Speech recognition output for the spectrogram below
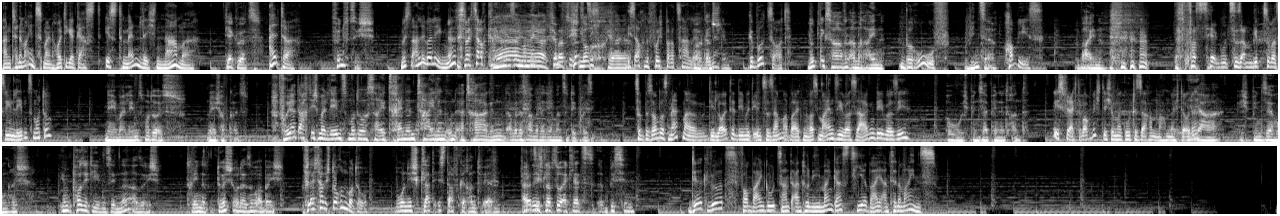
Antenne Mainz, mein heutiger Gast ist männlich. Name? Dirk Würz. Alter? 50. Müssen alle überlegen, ne? Das war jetzt auch gerade ja, so ein Moment. Ja, ja, 50, 50 noch. Ja, ja. Ist auch eine furchtbare Zahl. Oh, ganz ne? schlimm. Geburtsort? Ludwigshafen am Rhein. Beruf? Winzer. Hobbys? Wein. das passt sehr gut zusammen. Gibt es sowas wie ein Lebensmotto? Nee, mein Lebensmotto ist. Nee, ich hab keins. Früher dachte ich, mein Lebensmotto sei trennen, teilen und ertragen, aber das war mir dann irgendwann zu depressiv. So ein besonderes Merkmal, die Leute, die mit Ihnen zusammenarbeiten, was meinen Sie, was sagen die über Sie? Oh, ich bin sehr penetrant. Ist vielleicht aber auch wichtig, wenn man gute Sachen machen möchte, oder? Ja, ich bin sehr hungrig. Im positiven Sinn, ne? Also ich träne durch oder so, aber ich. Vielleicht habe ich doch ein Motto. Wo nicht glatt ist, darf gerannt werden. Also ich glaube, so erklärt es ein bisschen. Dirk Würz vom Weingut St. Anthony, mein Gast hier bei Antenne Mainz.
